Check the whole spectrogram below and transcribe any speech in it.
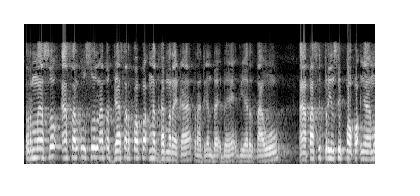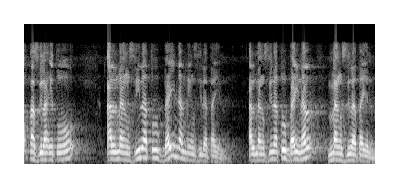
termasuk asal usul atau dasar pokok madhab mereka. Perhatikan baik-baik biar tahu apa sih prinsip pokoknya Mu'tazilah itu. Al-manzilatu bainal manzilatain. Al-manzilatu bainal manzilatain.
